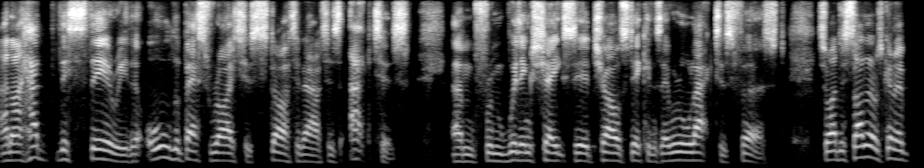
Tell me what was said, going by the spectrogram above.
And I had this theory that all the best writers started out as actors, um, from William Shakespeare, Charles Dickens, they were all actors first. So I decided I was going to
